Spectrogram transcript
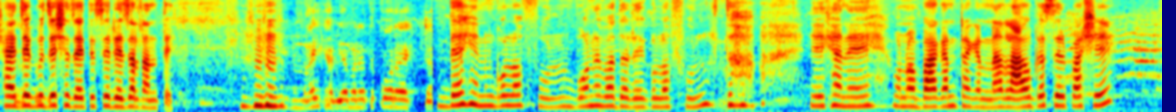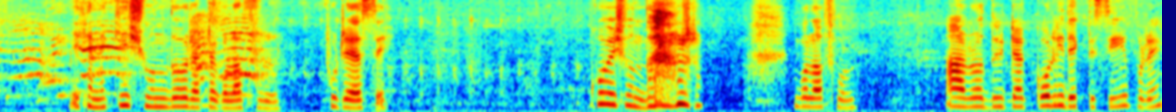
সাজে গুজে সে যাইতেছে রেজাল্ট আনতে। দেখেন গোলাপ ফুল, বনে বাজারে গোলাপ ফুল। তো এখানে কোনো বাগান টাগান না, লাউ গাছের পাশে। এখানে কি সুন্দর একটা গোলাপ ফুল ফুটে আছে। খুবই সুন্দর গোলাপ ফুল। আরও দুইটা কলি দেখতেছি উপরে।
